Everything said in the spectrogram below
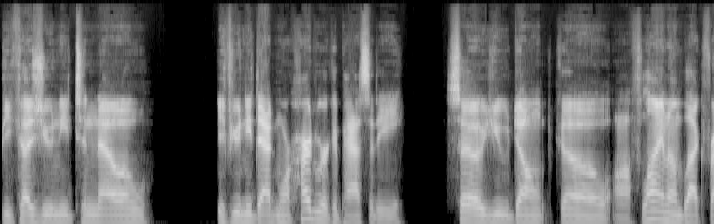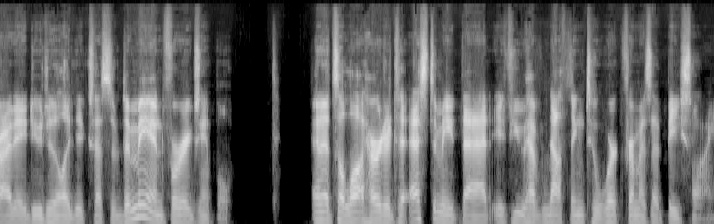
because you need to know if you need to add more hardware capacity so you don't go offline on Black Friday due to like excessive demand, for example. And it's a lot harder to estimate that if you have nothing to work from as a baseline.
